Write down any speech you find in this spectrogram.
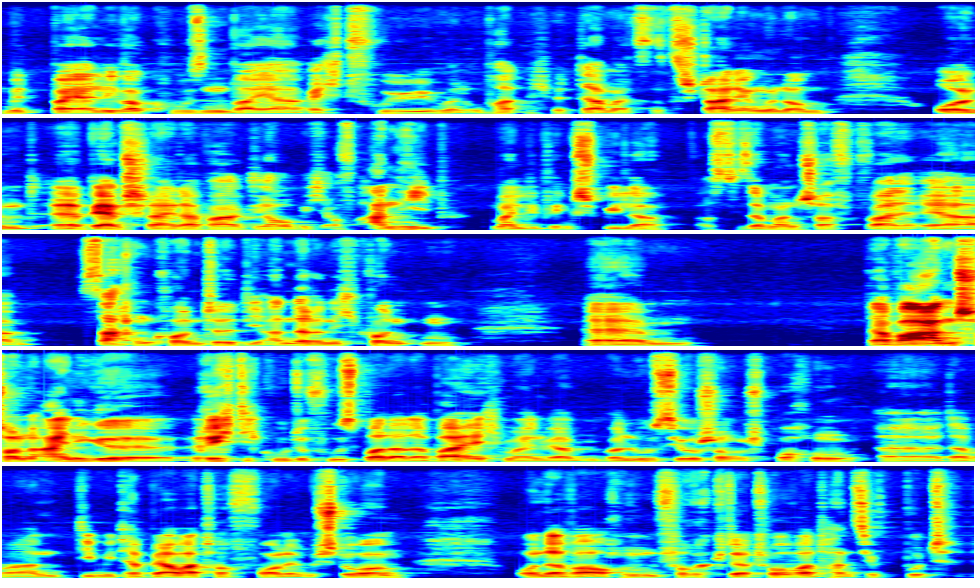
mit Bayer Leverkusen war ja recht früh. Mein Opa hat mich mit damals ins Stadion genommen und äh, Bernd Schneider war, glaube ich, auf Anhieb mein Lieblingsspieler aus dieser Mannschaft, weil er Sachen konnte, die andere nicht konnten. Ähm, da waren schon einige richtig gute Fußballer dabei. Ich meine, wir haben über Lucio schon gesprochen. Äh, da waren Dimitar Berbatov vorne im Sturm und da war auch ein verrückter Torwart, Hans-Jörg Butt,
